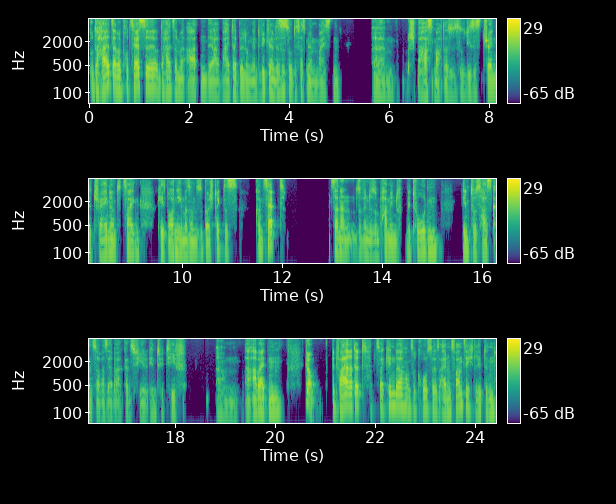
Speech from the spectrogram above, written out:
unterhaltsame Prozesse, unterhaltsame Arten der Weiterbildung entwickeln. Das ist so das, was mir am meisten ähm, Spaß macht. Also so dieses Train the Trainer und zu zeigen, okay, es braucht nicht immer so ein super striktes Konzept, sondern so, wenn du so ein paar Methoden, Intus hast, kannst du aber selber ganz viel intuitiv ähm, erarbeiten. Genau, bin verheiratet, habe zwei Kinder. Unsere große ist 21, lebt in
